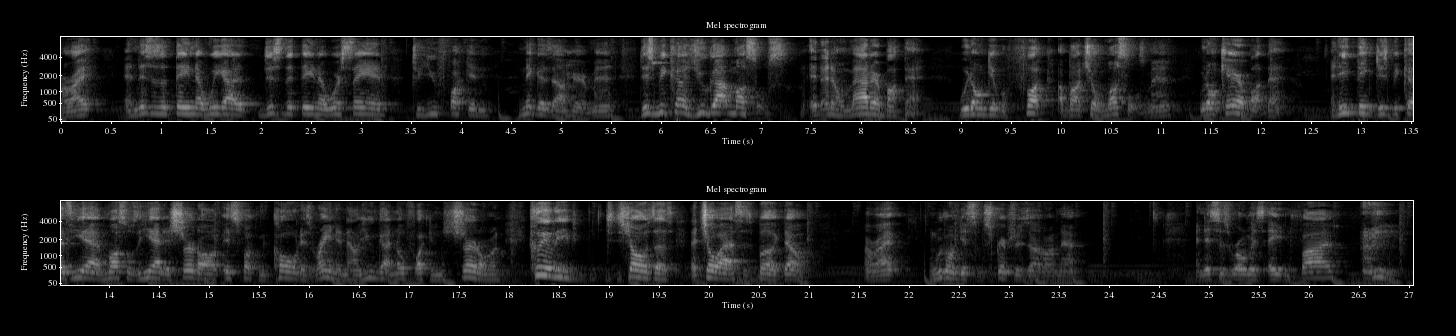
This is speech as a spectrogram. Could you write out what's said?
All right, and this is the thing that we got. This is the thing that we're saying to you fucking niggas out here, man. Just because you got muscles, it, it don't matter about that. We don't give a fuck about your muscles, man. We don't care about that. And he think just because he had muscles he had his shirt off, it's fucking cold, it's raining now. You got no fucking shirt on. Clearly shows us that your ass is bugged out. All right, and we're gonna get some scriptures out on that. And this is Romans 8 and 5.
